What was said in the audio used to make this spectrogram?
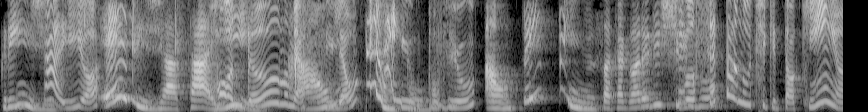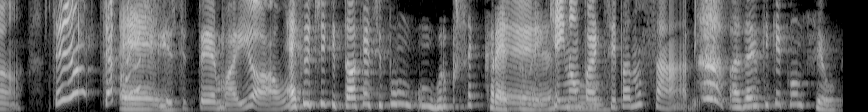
cringe, Tá aí, ó. ele já tá aí. Rodando, minha há filha, há um tempo. tempo, viu? Há um tempinho. Só que agora ele Se chegou. você tá no TikTokinho, você já, já conhece esse termo aí, ó. Um, É que o TikTok é tipo um, um grupo secreto, é, né? quem não Tipo, participa não sabe. Mas aí o que, que aconteceu?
